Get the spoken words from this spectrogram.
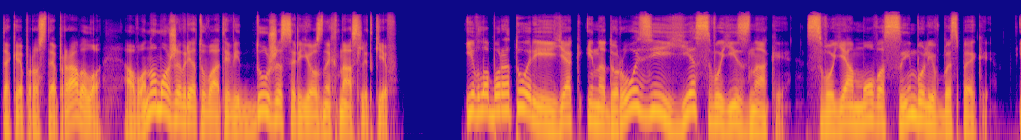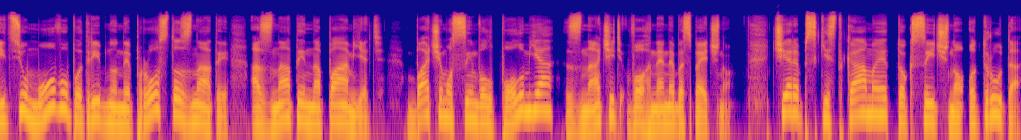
Таке просте правило, а воно може врятувати від дуже серйозних наслідків. І в лабораторії, як і на дорозі, є свої знаки, своя мова символів безпеки. І цю мову потрібно не просто знати, а знати на пам'ять. Бачимо символ полум'я, значить вогненебезпечно. Череп з кістками токсично, отрута.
